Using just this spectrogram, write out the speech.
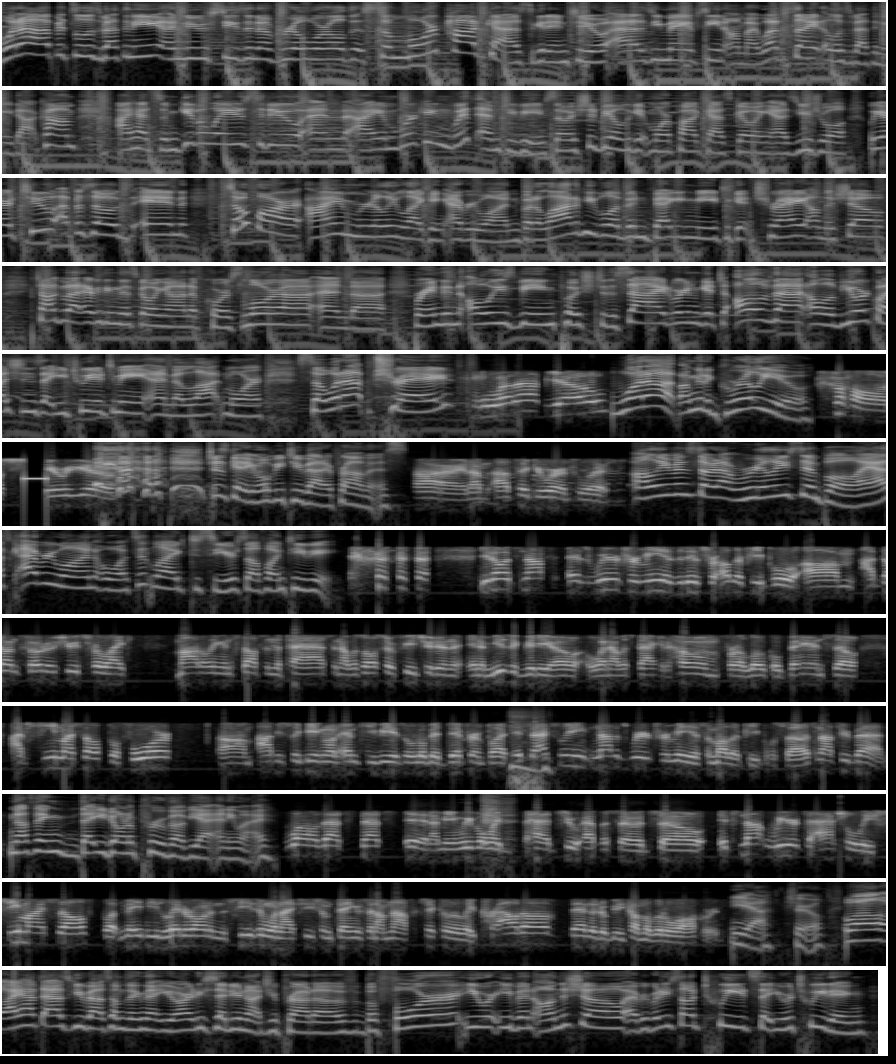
What up? It's Elizabethany, a new season of Real World. Some more podcasts to get into. As you may have seen on my website, elizabethany.com, I had some giveaways to do, and I am working with MTV, so I should be able to get more podcasts going as usual. We are two episodes in. So far, I'm really liking everyone, but a lot of people have been begging me to get Trey on the show, talk about everything that's going on. Of course, Laura and uh, Brandon always being pushed to the side. We're going to get to all of that, all of your questions that you tweeted to me, and a lot more. So, what up, Trey? What up, yo? What up? I'm going to grill you. Oh, here we go. Just kidding. It won't be too bad, I promise. All right, I'll take your word for it. I'll even start out really simple. I ask everyone, what's it like to see yourself on TV? you know, it's not as weird for me as it is for other people. Um, I've done photo shoots for like modeling and stuff in the past, and I was also featured in a, in a music video when I was back at home for a local band. So I've seen myself before. Um, obviously, being on MTV is a little bit different, but it's actually not as weird for me as some other people, so it's not too bad. Nothing that you don't approve of yet, anyway. Well, that's that's it. I mean, we've only had two episodes, so it's not weird to actually see myself. But maybe later on in the season, when I see some things that I'm not particularly proud of, then it'll become a little awkward. Yeah, true. Well, I have to ask you about something that you already said you're not too proud of. Before you were even on the show, everybody saw tweets that you were tweeting.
